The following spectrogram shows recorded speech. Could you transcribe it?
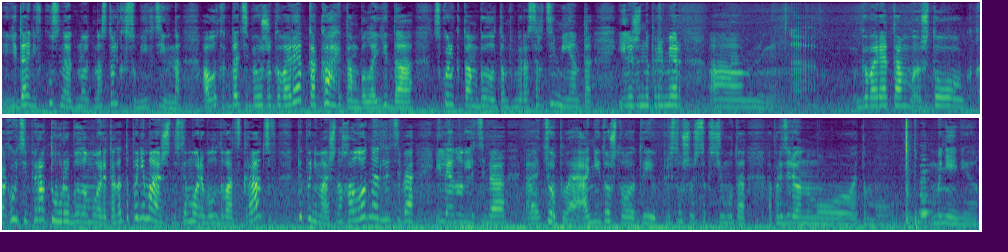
еда невкусная, но это настолько субъективно. А вот когда тебе уже говорят, какая там была еда, сколько там было, там, например, ассортимента, или же, например, говорят там, что какой температуры было море, тогда ты понимаешь, что если море было 20 градусов, ты понимаешь, оно холодное для тебя или оно для тебя э, теплое, а не то, что ты прислушиваешься к чему-то определенному этому мнению.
